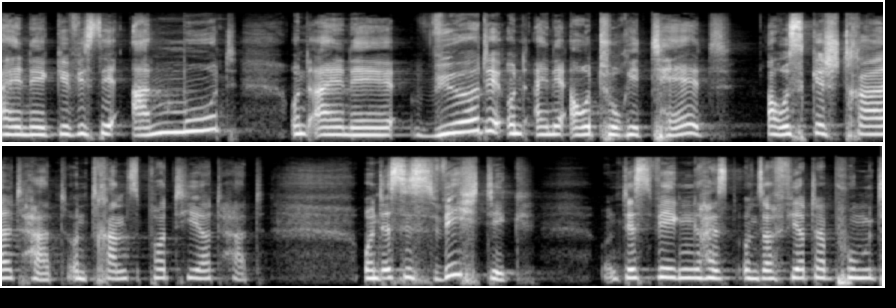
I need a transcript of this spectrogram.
eine gewisse Anmut und eine Würde und eine Autorität ausgestrahlt hat und transportiert hat. Und es ist wichtig, und deswegen heißt unser vierter Punkt,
